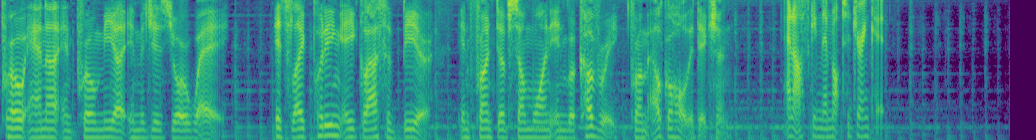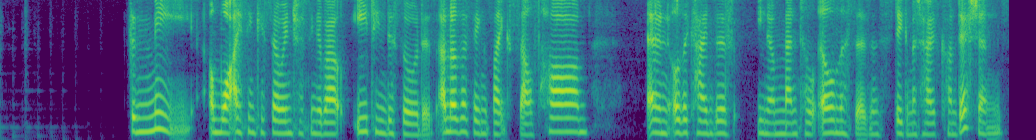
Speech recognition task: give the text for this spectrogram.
pro Ana and pro Mia images your way. It's like putting a glass of beer in front of someone in recovery from alcohol addiction and asking them not to drink it. For me, and what I think is so interesting about eating disorders and other things like self harm and other kinds of, you know, mental illnesses and stigmatized conditions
